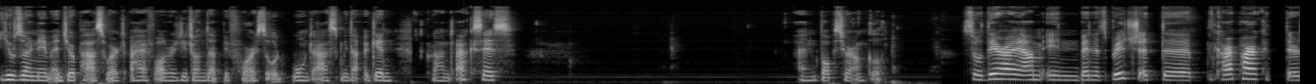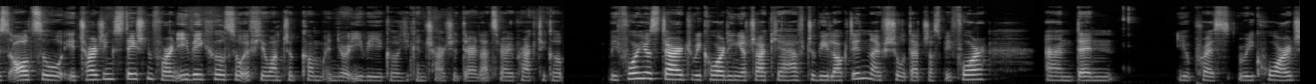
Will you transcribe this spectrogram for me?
username and your password. I have already done that before, so it won't ask me that again. Grant access. And Bob's your uncle. So there I am in Bennettsbridge at the car park. There's also a charging station for an e-vehicle, so if you want to come in your e-vehicle, you can charge it there. That's very practical. Before you start recording your track, you have to be logged in. I've showed that just before. And then you press record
